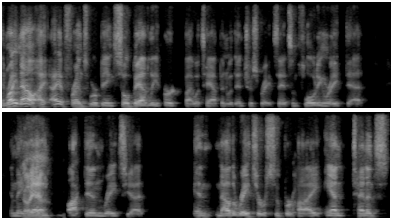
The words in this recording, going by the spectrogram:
And right now, I, I have friends who are being so badly hurt by what's happened with interest rates. They had some floating rate debt and they oh, hadn't yeah. locked in rates yet. And now the rates are super high. And tenants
